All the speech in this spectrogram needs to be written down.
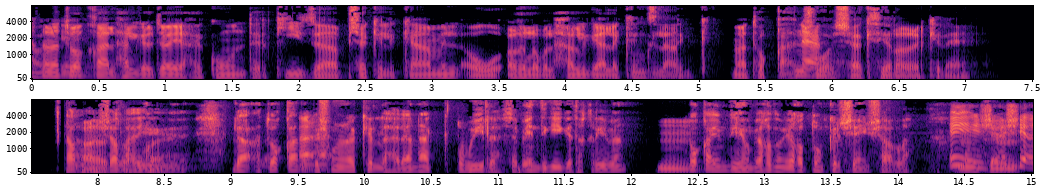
أنا أوكي. أتوقع الحلقة الجاية حيكون تركيزها بشكل كامل أو أغلب الحلقة على كينجز لاندنج ما أتوقع نعم. تشوف أشياء كثيرة غير كذا يعني الله إن شاء الله أتوقع. هي... لا أتوقع إنه بيشملونها كلها لأنها طويلة 70 دقيقة تقريبا. أتوقع يمديهم ياخذون يغطون كل شيء إن شاء الله. اي ممكن. اشياء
